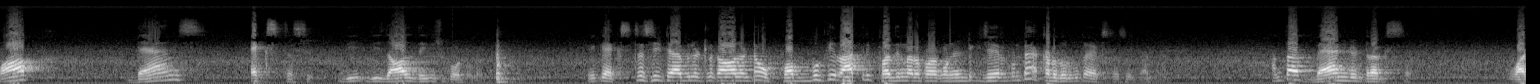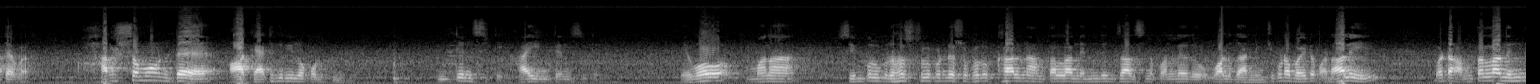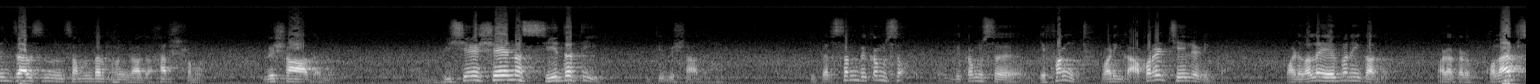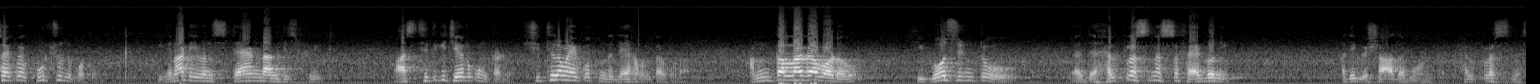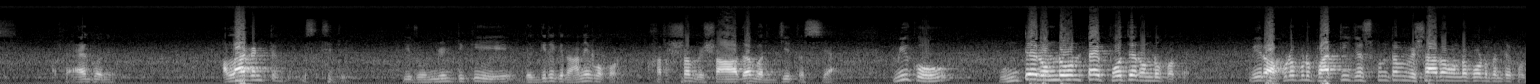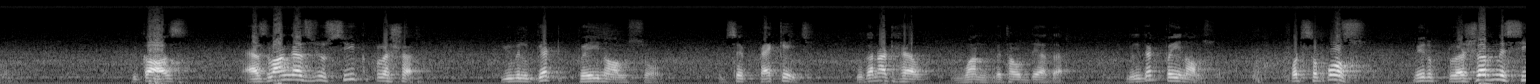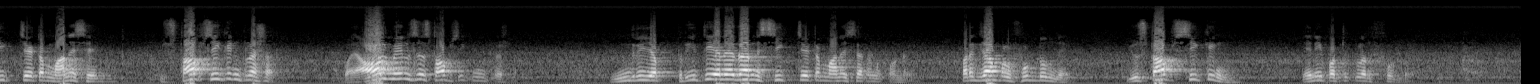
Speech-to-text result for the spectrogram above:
pop dance ecstasy these all things go together మీకు ecstasy ట్యాబ్లెట్లు కావాలంటే ఓ పబ్బుకి రాత్రి పదిన్నర పదకొండింటికి చేరుకుంటే అక్కడ దొరుకుతాయి ఎక్స్ట్రసీ ట్యాబ్లెట్ అంతా బ్యాండ్ డ్రగ్స్ వాట్ ఎవర్ హర్షము అంటే ఆ కేటగిరీలో పడుతుంది ఇంటెన్సిటీ హై ఇంటెన్సిటీ. ఏవో మన సింపుల్ గృహస్థులకు ఉండే సుఖ దుఃఖాలను అంతల్లా నిందించాల్సిన పని లేదు. వాళ్ళు దాని నుంచి కూడా బయటపడాలి. బట్ అంతల్లా నిందించాల్సిన సందర్భం కాదు హర్షము విషాదము. విశేషేణ సీదతి ఇది విషాద ఈ పర్సన్ బికమ్స్ బికమ్స్ డిఫంక్ట్ వాడు ఇంకా ఆపరేట్ చేయలేడు ఇంకా. వాడి వల్ల ఏ పని కాదు. వాడు అక్కడ కొలాప్స్ అయిపోయి కూర్చుండిపోతాడు. He not even stand on his feet ఆ స్థితికి చేరుకుంటాడు. శిథిలం అయిపోతుంది దేహం అంతా కూడా. అంతలాగా వాడు he goes into the helplessness of agony అది విషాదము అంటారు. హెల్ప్లెస్నెస్ ఆఫ్ యాగోని అలాగంటే స్థితి. ఈ రెండింటికి దగ్గరికి రానివ్వకూడదు. హర్ష విషాద వర్జితస్య. మీకు ఉంటే రెండు ఉంటాయి పోతే రెండు పోతాయి. మీరు అప్పుడప్పుడు పార్టీ చేసుకుంటాం విషాదం ఉండకూడదంటే కూడా because as long as you seek pleasure you will get pain also it's a package you cannot have one without the other will get pain also but suppose మీరు ప్లెషర్ని సీక్ చేయటం మానేసేయండి. Stop seeking pleasure by all means stop seeking Krishna ఇంద్రియ ప్రీతి అనే దాన్ని seek చేయటం మానేశారనుకోండి for example food ఉంది. You stop seeking any particular food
